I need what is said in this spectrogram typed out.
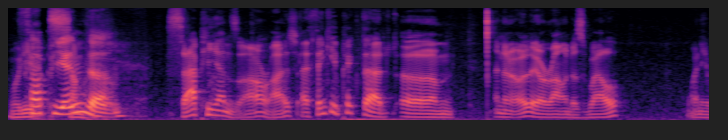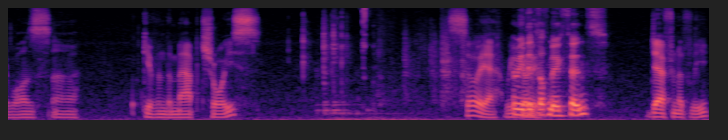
What do you some- Sapienza. Sapienza, alright. I think he picked that um, in an earlier round as well, when he was uh, given the map choice. So yeah, we I mean, that does make sense. definitely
